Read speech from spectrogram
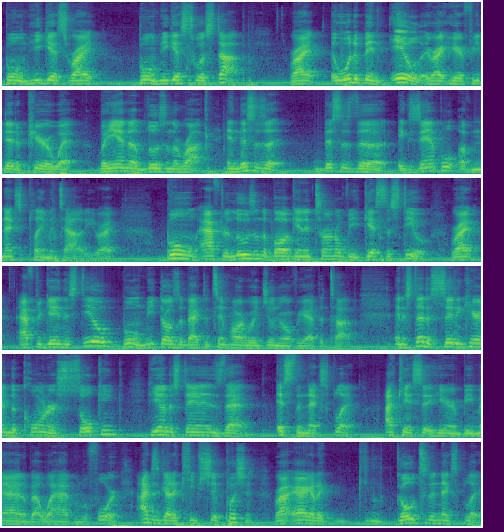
Boom, he gets right. Boom, he gets to a stop, right? It would have been ill right here if he did a pirouette, but he ended up losing the rock. And this is a this is the example of next play mentality, right? Boom, after losing the ball, getting a turnover, he gets the steal, right? After getting the steal, boom, he throws it back to Tim Hardaway Jr. over here at the top. And instead of sitting here in the corner sulking, he understands that it's the next play. I can't sit here and be mad about what happened before. I just got to keep shit pushing, right? I got to go to the next play.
